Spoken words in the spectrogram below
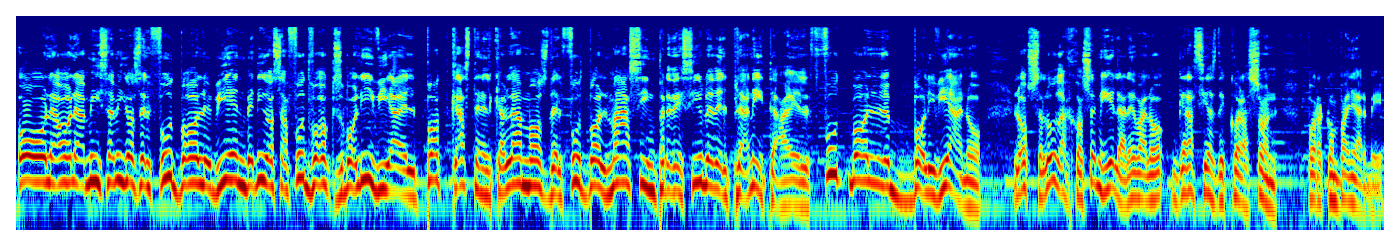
Hola, hola mis amigos del fútbol, bienvenidos a Footbox Bolivia, el podcast en el que hablamos del fútbol más impredecible del planeta, el fútbol boliviano. Los saluda José Miguel Arevalo, gracias de corazón por acompañarme.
